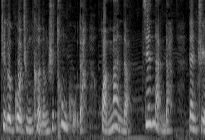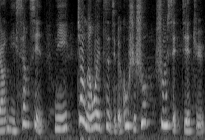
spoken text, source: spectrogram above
这个过程可能是痛苦的、缓慢的、艰难的，但只要你相信，你就能为自己的故事书书写结局。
